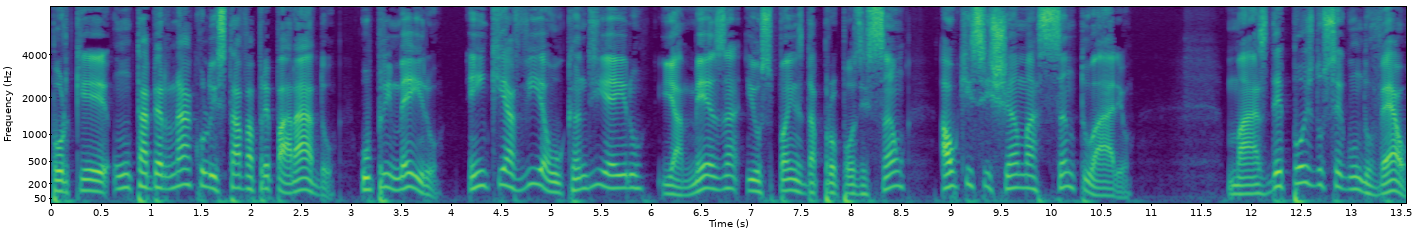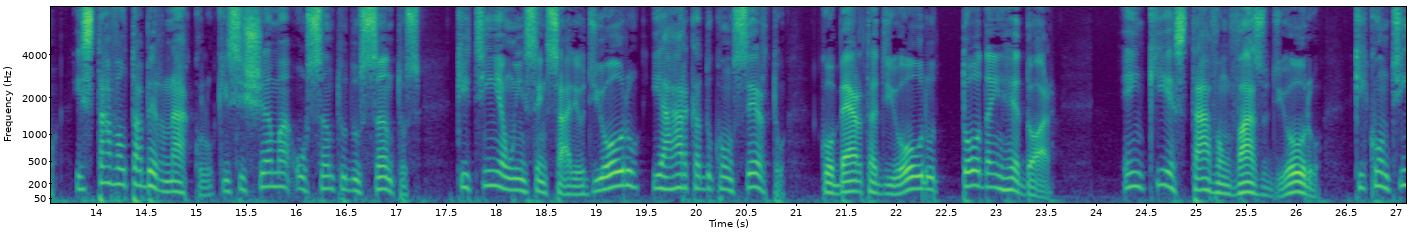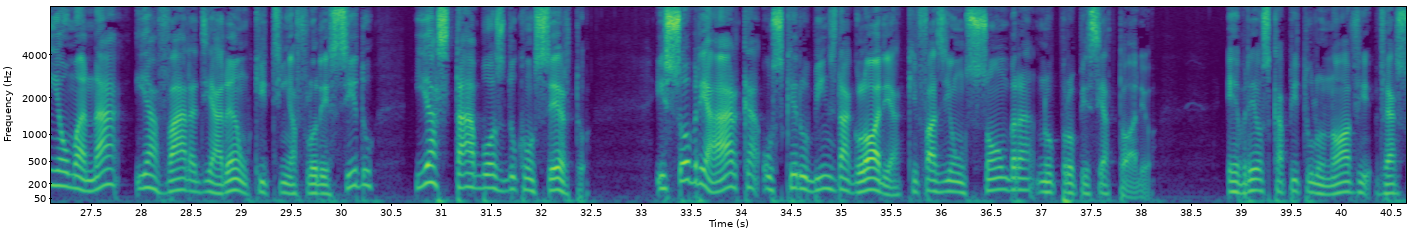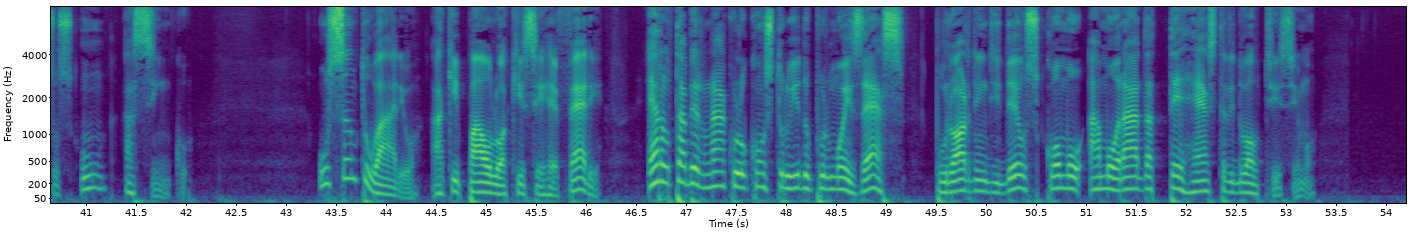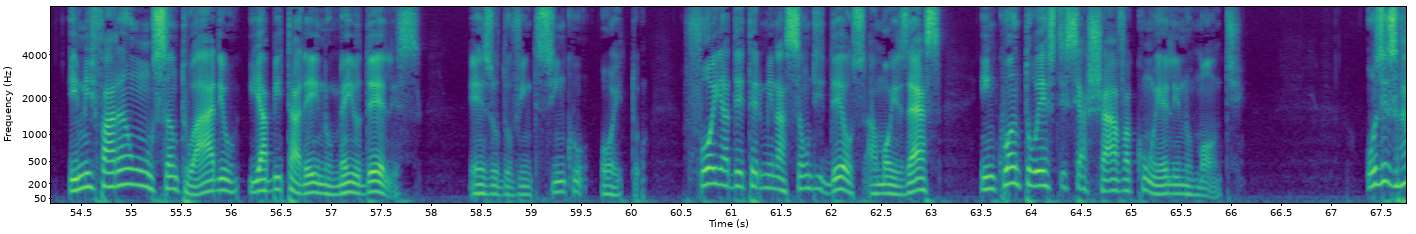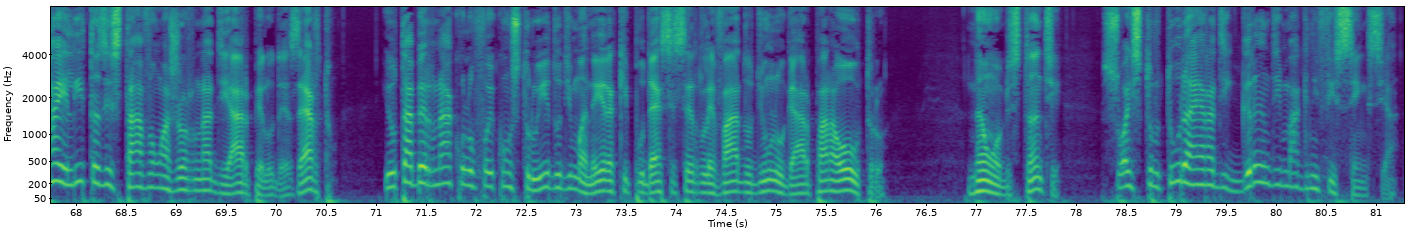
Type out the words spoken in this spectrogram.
porque um tabernáculo estava preparado, o primeiro, em que havia o candeeiro e a mesa e os pães da proposição, ao que se chama santuário. Mas depois do segundo véu estava o tabernáculo, que se chama o Santo dos Santos, que tinha um incensário de ouro e a arca do concerto, coberta de ouro toda em redor, em que estava um vaso de ouro que continha o maná e a vara de Arão que tinha florescido, e as tábuas do concerto, e sobre a arca os querubins da glória que faziam sombra no propiciatório. Hebreus capítulo 9, versos 1 a 5. O santuário a que Paulo aqui se refere era o tabernáculo construído por Moisés, por ordem de Deus, como a morada terrestre do Altíssimo. E me farão um santuário e habitarei no meio deles. Êxodo 25, 8. Foi a determinação de Deus a Moisés enquanto este se achava com ele no monte. Os israelitas estavam a jornadear pelo deserto e o tabernáculo foi construído de maneira que pudesse ser levado de um lugar para outro. Não obstante, sua estrutura era de grande magnificência.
